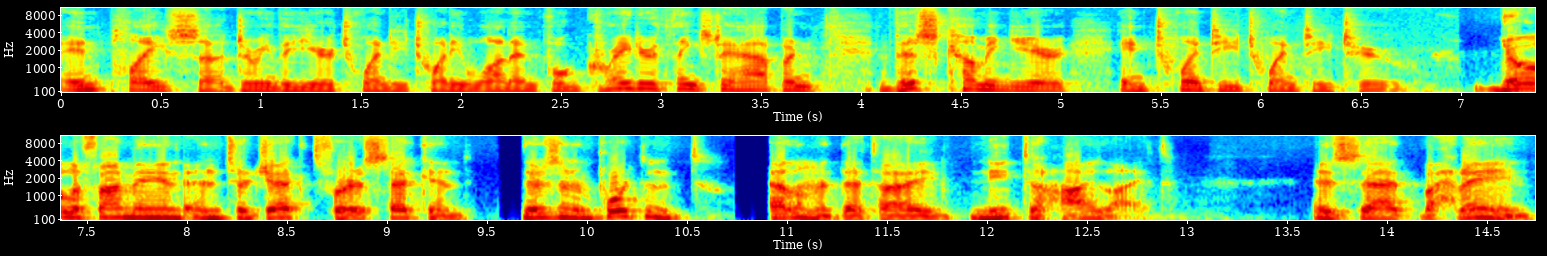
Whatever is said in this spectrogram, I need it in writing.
in place uh, during the year 2021 and for greater things to happen this coming year in 2022. Joel, if I may interject for a second, there's an important element that I need to highlight is that Bahrain,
